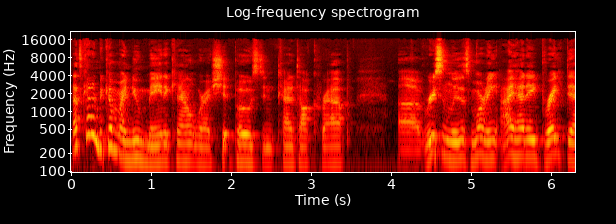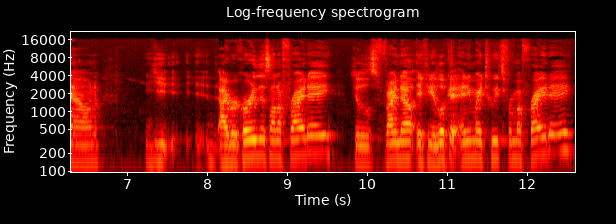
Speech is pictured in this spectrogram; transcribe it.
That's kind of become my new main account where I shitpost and kind of talk crap. Uh, recently, this morning, I had a breakdown. I recorded this on a Friday. You'll find out if you look at any of my tweets from a Friday,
